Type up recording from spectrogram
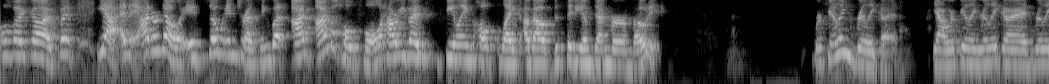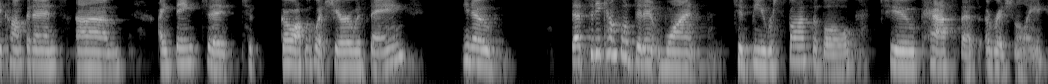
oh my god but yeah and i don't know it's so interesting but i'm i'm hopeful how are you guys feeling hope like about the city of denver voting we're feeling really good yeah we're feeling really good really confident um i think to to go off of what shira was saying you know that city council didn't want to be responsible to pass this originally.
